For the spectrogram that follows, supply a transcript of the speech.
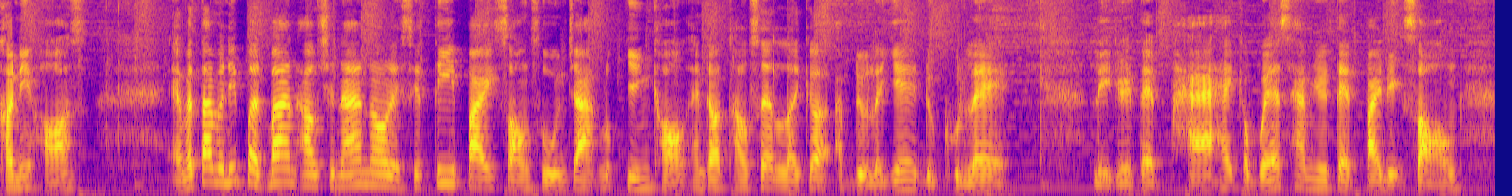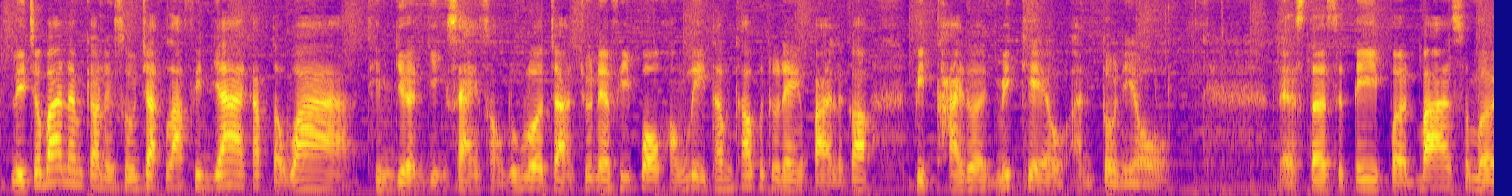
คอนนี่ฮอสเอเวอร์ตันวันนี้เปิดบ้านเอาชนะนอริสซิตี้ไป 2-0 จากลูกยิงของแอนดอร์เทาเซนและก็อับดุลลเย่ดูคูเล่ ลีดยูไนเต็ดแพ้ให้กับเวสต์แฮมยูไนเต็ดไป 1-2ลีเจ้าบ้านนำก่อน1-0 จากลาฟินยาครับ แต่ว่าทีมเยือนยิงแซง 2 ลูกรวดจากจูเนียร์ฟีโปของลีดทำเข้าประตูแดงไป แล้วก็ปิดท้ายด้วยมิเกลอันโตนิโอเลสเตอร์ซิตี้เปิดบ้านเสมอ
